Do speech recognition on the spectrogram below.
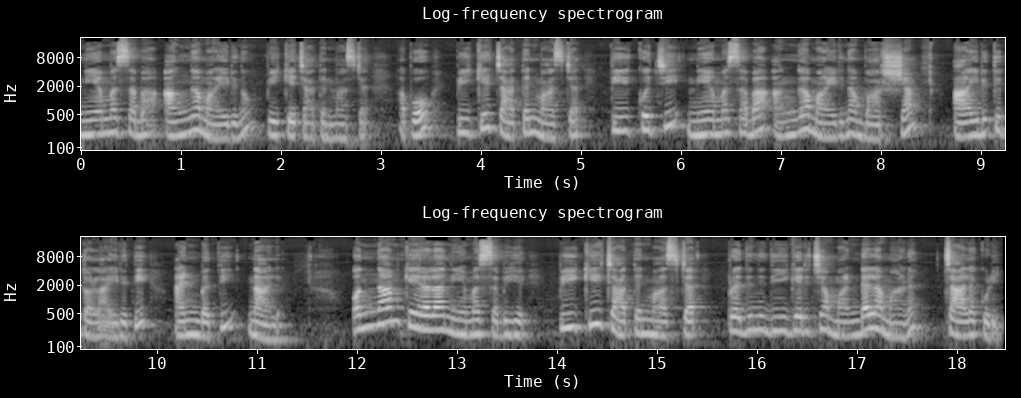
നിയമസഭ അംഗമായിരുന്നു പി കെ ചാത്തൻ മാസ്റ്റർ. അപ്പോൾ P K Chathan master Thirukochi നിയമസഭ അംഗമായിരുന്ന വർഷം ആയിരത്തി തൊള്ളായിരത്തി അൻപത്തി നാല് ഒന്നാം കേരള നിയമസഭയിൽ പി കെ ചാത്തൻ മാസ്റ്റർ പ്രതിനിധീകരിച്ച മണ്ഡലമാണ് ചാലക്കുടി.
